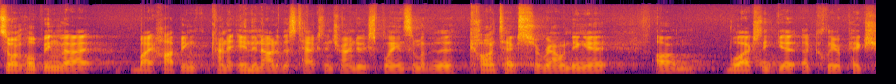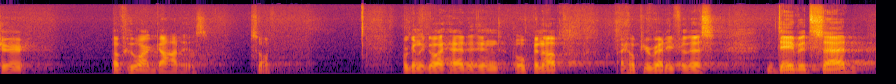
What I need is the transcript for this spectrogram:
So I'm hoping that by hopping kind of in and out of this text and trying to explain some of the context surrounding it, um, we'll actually get a clear picture of who our God is. So we're going to go ahead and open up. I hope you're ready for this. David said,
